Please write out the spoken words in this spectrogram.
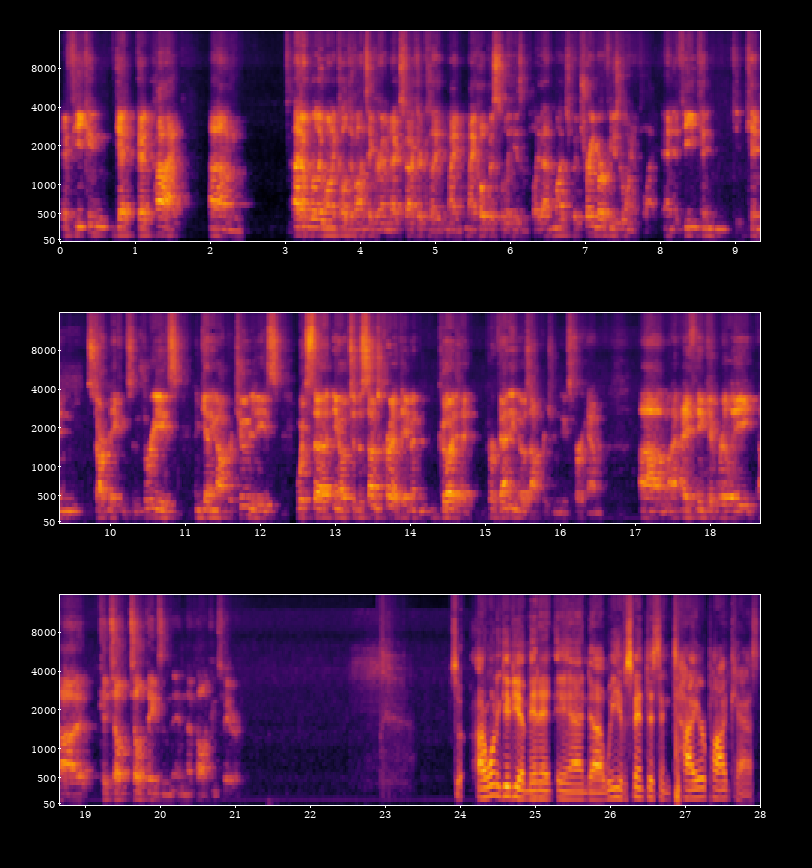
If he can get get hot, um, I don't really want to call Devonte Graham an X factor because my, my hope is still that he doesn't play that much. But Trey Murphy is going to play, and if he can can start making some threes and getting opportunities, which the you know to the Suns' credit, they've been good at preventing those opportunities for him. Um, I, I, think it really uh, could tilt, tilt things in, in the Pelicans' favor. So I want to give you a minute, and uh, we have spent this entire podcast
